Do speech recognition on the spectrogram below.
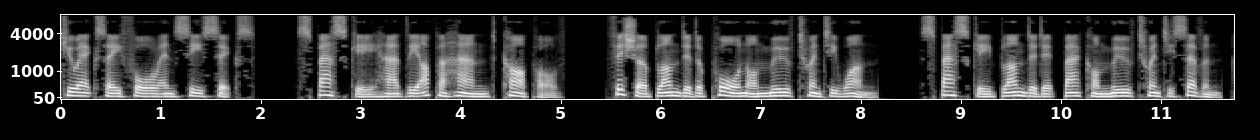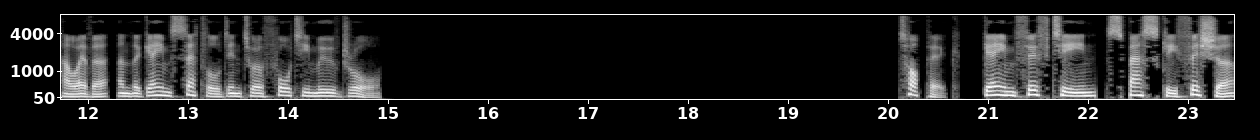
QXA4 NC6. Spassky had the upper hand Karpov. Fischer blundered a pawn on move 21. Spassky blundered it back on move 27, however, and the game settled into a 40-move draw. Game 15, Spassky Fischer,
